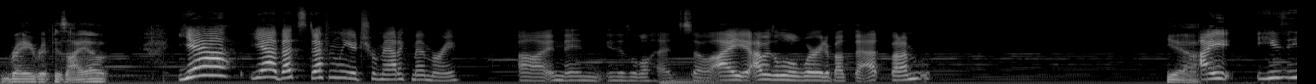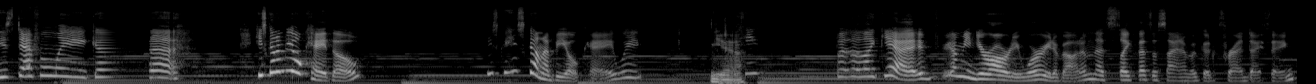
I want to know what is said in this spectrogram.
Ray rip his eye out. Yeah, yeah, that's definitely a traumatic memory, uh, in in in his little head. So I I was a little worried about that, but I'm Yeah. I he's he's definitely gonna he's gonna be okay though. He's he's gonna be okay. We yeah. He's, but uh, like, yeah. If, I mean, you're already worried about him. That's like that's a sign of a good friend, I think.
